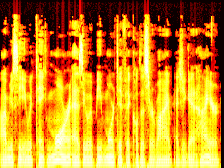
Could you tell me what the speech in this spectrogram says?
Obviously, it would take more as it would be more difficult to survive as you get higher.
